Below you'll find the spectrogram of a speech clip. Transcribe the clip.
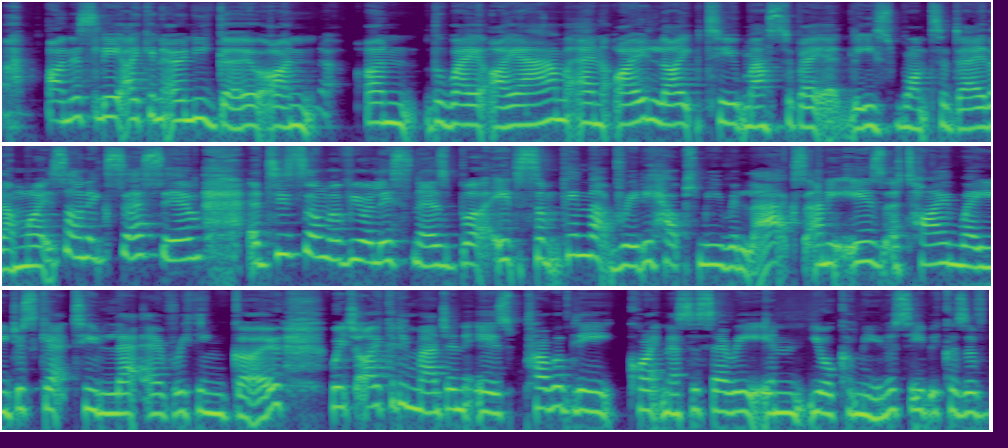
honestly, I can only go on on the way I am. And I like to masturbate at least once a day. That might sound excessive to some of your listeners, but it's something that really helps me relax. And it is a time where you just get to let everything go, which I could imagine is probably quite necessary in your community because of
